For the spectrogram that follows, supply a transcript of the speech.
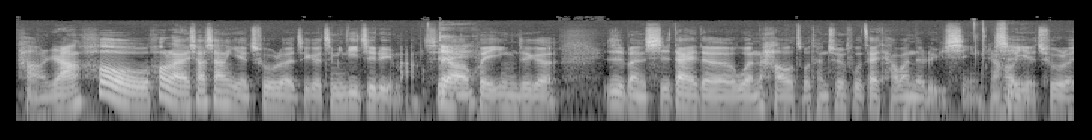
好，然后后来潇湘也出了这个殖民地之旅嘛，是要回应这个日本时代的文豪佐藤春夫在台湾的旅行，然后也出了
